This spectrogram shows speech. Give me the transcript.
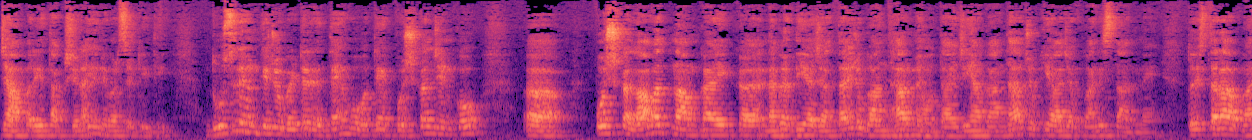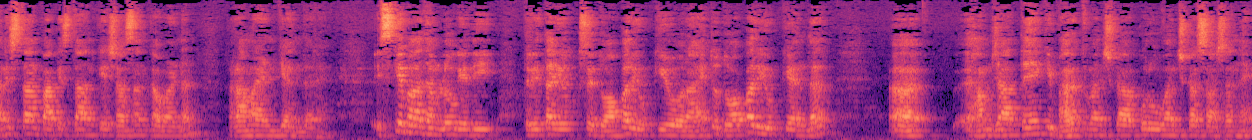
जहाँ पर ये तक्षशिला यूनिवर्सिटी थी। दूसरे उनके जो बेटे रहते हैं वो होते हैं पुष्कल जिनको पुष्कलावत नाम का एक नगर दिया जाता है जो गांधार में होता है। जी हाँ गांधार जो कि आज अफ़गानिस्तान में तो इस तरह अफ़गानिस्तान पाकिस्तान के शासन का वर्णन रामायण के अंदर है। इसके बाद हम लोग यदि त्रेता युग से द्वापर युग की ओर आए तो द्वापर युग के अंदर आ, हम जानते हैं कि भरत वंश का कुरु वंश का शासन है।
